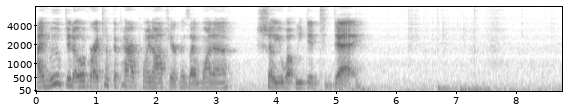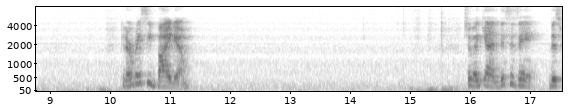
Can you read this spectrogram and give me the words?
I moved it over. I took the PowerPoint off here because I want to show you what we did today. Can everybody see Baidu? So again, this is a this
